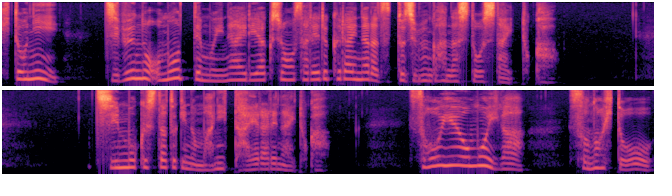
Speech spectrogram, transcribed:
人に自分の思ってもいないリアクションをされるくらいならずっと自分が話し通したいとか沈黙した時の間に耐えられないとかそういう思いがその人を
